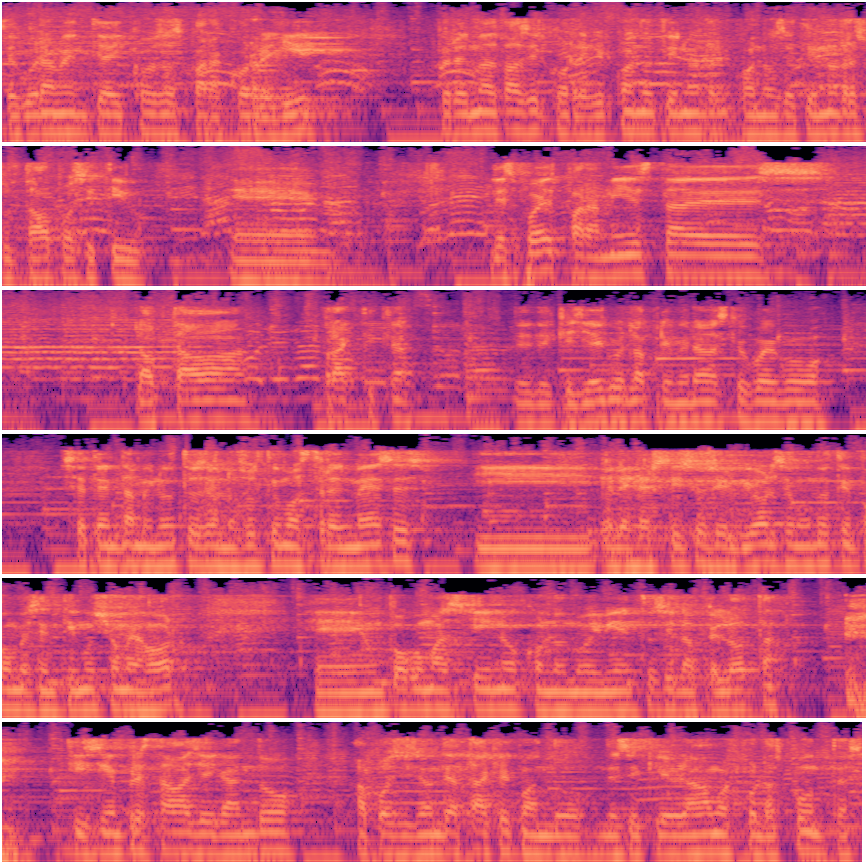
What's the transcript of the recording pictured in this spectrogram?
seguramente hay cosas para corregir, pero es más fácil corregir cuando, tiene un re- cuando se tiene un resultado positivo. Eh, después, para mí esta es la octava práctica. Desde que llego es la primera vez que juego 70 minutos en los últimos tres meses y el ejercicio sirvió. Al segundo tiempo me sentí mucho mejor, eh, un poco más fino con los movimientos y la pelota y siempre estaba llegando a posición de ataque cuando desequilibrábamos por las puntas.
